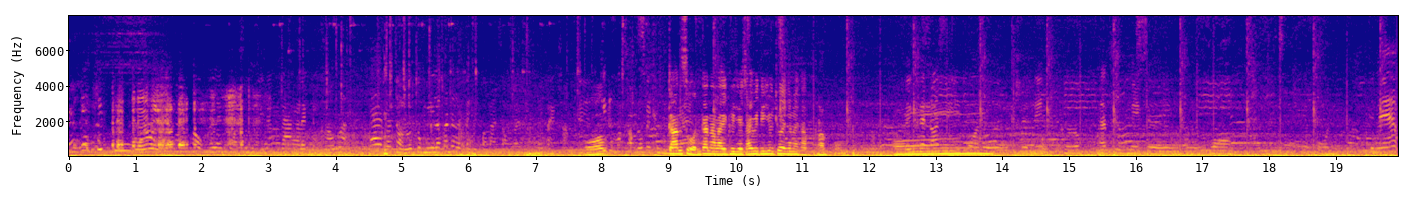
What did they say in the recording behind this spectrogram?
ตกอะไรก่อนสมุยดังๆอะไรของเขาอะแค่จะจอดรถตรงนี้แล้วก็เดินไปอีกประมาณ200เมตรไม่ไปค่ะโอ้ คิดดูว่าขับรถไปถึงการสวนการอะไรคือจะใช้วิทยุช่วยใช่ไหมครับครับผม We cannot see for the, the next curve that will make the wall the phone ถึงแล้ว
